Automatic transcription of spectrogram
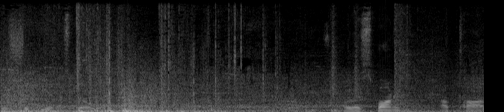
They should be in this building. They're spawning up top.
